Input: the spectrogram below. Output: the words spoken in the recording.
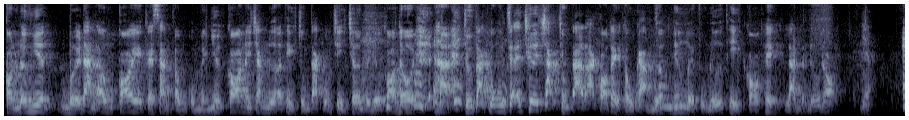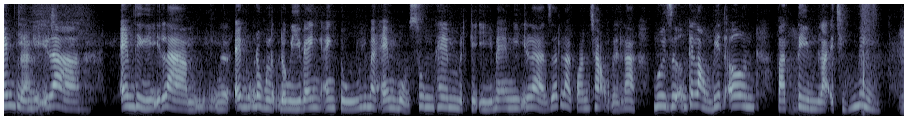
còn đương nhiên với đàn ông coi cái sản phẩm của mình như con hay chăng nữa thì chúng ta cũng chỉ chơi với đứa con thôi. À, chúng ta cũng sẽ chưa chắc chúng ta đã có thể thấu cảm được nhưng người phụ nữ thì có thể làm được điều đó. Yeah. Dạ. em thì nghĩ là ừ em thì nghĩ là ừ, em cũng đồng đồng ý với anh anh tú, nhưng mà em bổ sung thêm một cái ý mà em nghĩ là rất là quan trọng, đấy là nuôi dưỡng cái lòng biết ơn và tìm lại chính mình ừ.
